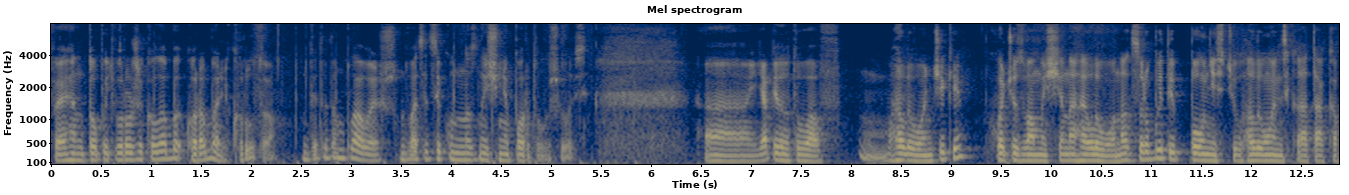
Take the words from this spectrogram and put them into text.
Феген топить ворожий корабель. Круто. Де ти там плаваєш? 20 секунд на знищення порту лишилось. Е, я підготував галеончики. Хочу з вами ще на галеонах зробити повністю галеонська атака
